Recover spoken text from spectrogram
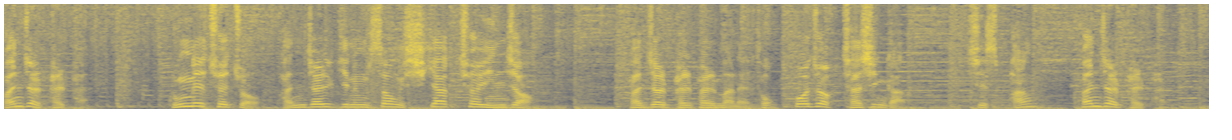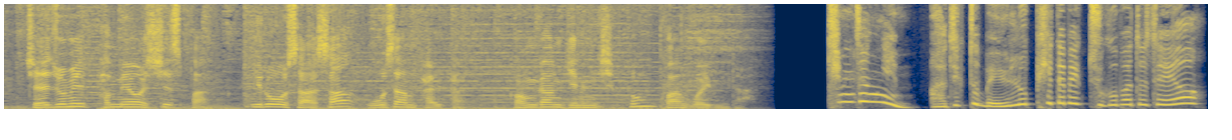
관절 팔팔. 국내 최초 관절 기능성 식약처 인정. 관절 팔팔만의 독보적 자신감. 시스팡 관절 팔팔. 제조 및 판매원 시스팡 1544-5388 건강기능식품 광고입니다. 팀장님 아직도 메일로 피드백 주고받으세요?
